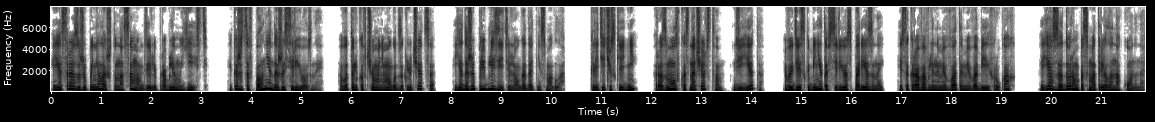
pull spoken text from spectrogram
и я сразу же поняла, что на самом деле проблемы есть и, кажется, вполне даже серьезные. Вот только в чем они могут заключаться, я даже приблизительно угадать не смогла. Критические дни? Размолвка с начальством? Диета? Выйдя из кабинета всерьез порезанной и с окровавленными ватами в обеих руках, я с задором посмотрела на Конана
